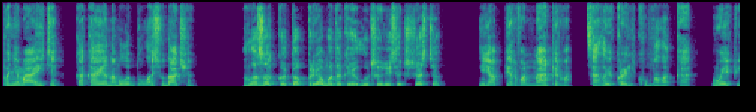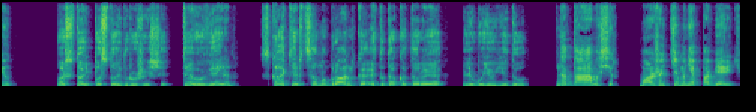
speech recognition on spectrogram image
Понимаете, какая нам улыбнулась удача?» Глаза кота прямо-таки лучились от счастья. «Я перво-наперво целую крынку молока выпью». «Постой, постой, дружище, ты уверен? Скатерть-самобранка – это та, которая любую еду «Да-да, мессир, можете мне поверить».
